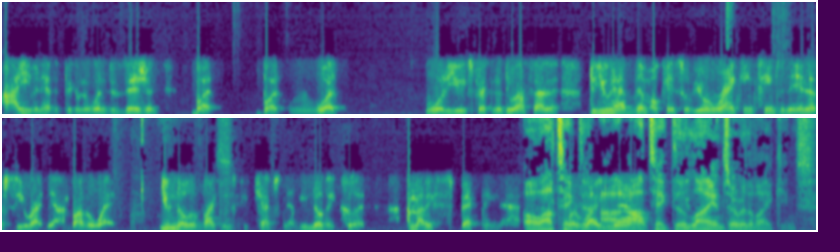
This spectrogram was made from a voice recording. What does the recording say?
I even had to pick them to win division, but but what what do you expect them to do outside of that? Do you have them? Okay, so if you're ranking teams in the NFC right now, and by the way, you know the Vikings could catch them. You know they could. I'm not expecting that. Oh, I'll take But the right I'll, now- I'll take the Lions over the Vikings.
